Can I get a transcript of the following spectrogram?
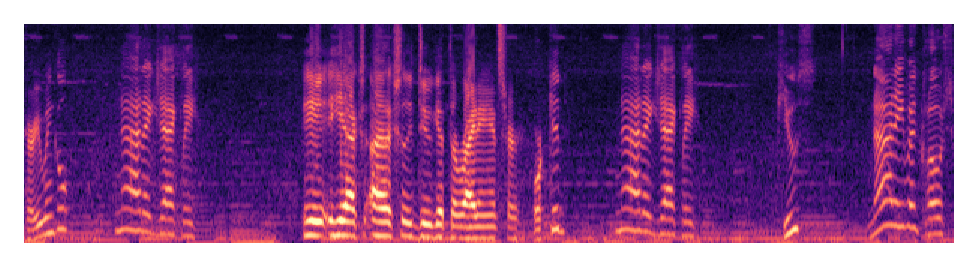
Periwinkle? Not exactly. he, he act- I actually do get the right answer. Orchid? Not exactly. Puce? Not even close.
